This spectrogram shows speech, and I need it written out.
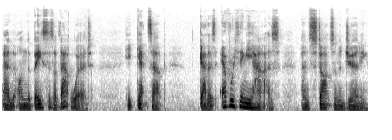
And on the basis of that word, he gets up, gathers everything he has, and starts on a journey.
